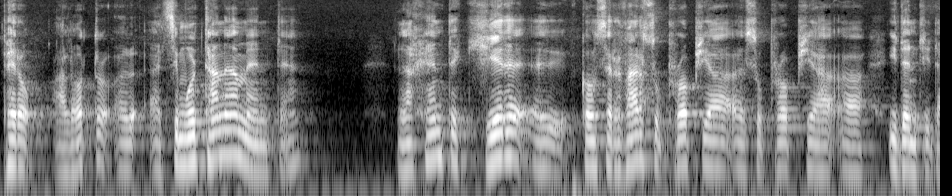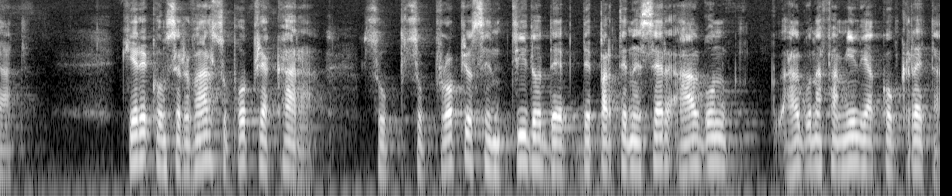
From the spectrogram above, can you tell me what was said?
Pero al otro, simultáneamente, la gente quiere eh, conservar su propia, eh, su propia ah, identidad, quiere conservar su propia cara, su, su propio sentido de, de pertenecer a, algún, a alguna familia concreta.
